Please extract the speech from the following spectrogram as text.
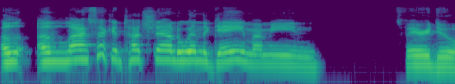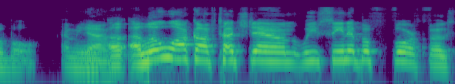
a, a last second touchdown to win the game. I mean, it's very doable. I mean, yeah. a, a little walk off touchdown. We've seen it before, folks.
